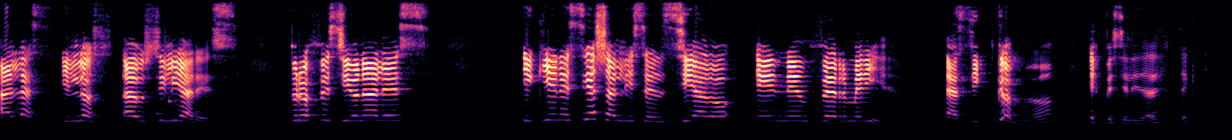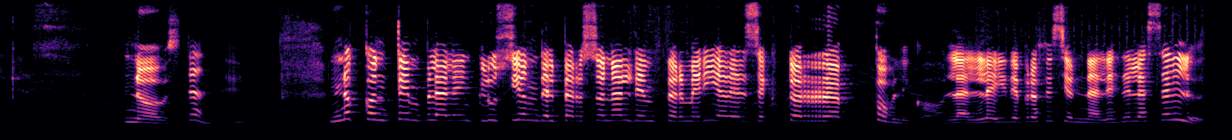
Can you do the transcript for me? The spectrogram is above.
a las y los auxiliares profesionales y quienes se hayan licenciado en enfermería, así como especialidades técnicas. No obstante, no contempla la inclusión del personal de enfermería del sector público, la ley de profesionales de la salud,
